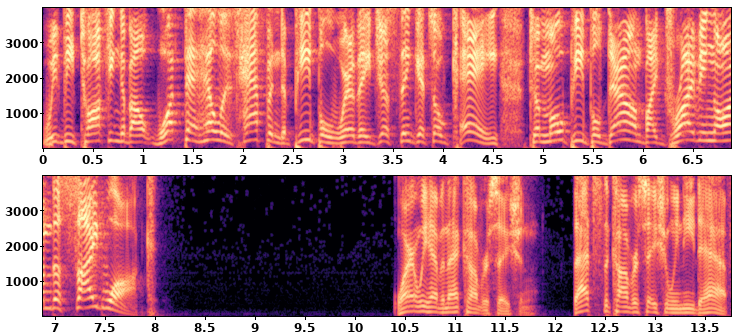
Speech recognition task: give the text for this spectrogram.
We'd be talking about what the hell has happened to people where they just think it's okay to mow people down by driving on the sidewalk. Why aren't we having that conversation? That's the conversation we need to have.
